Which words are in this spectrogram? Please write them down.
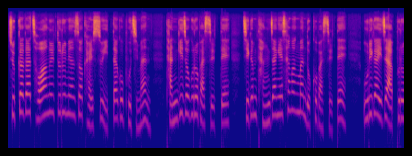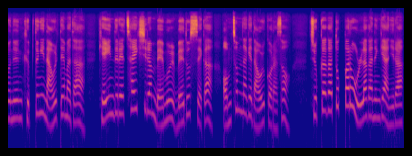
주가가 저항을 뚫으면서 갈 수 있다고 보지만 단기적으로 봤을 때 지금 당장의 상황만 놓고 봤을 때 우리가 이제 앞으로는 급등이 나올 때마다 개인들의 차익 실현 매물 매도세가 엄청나게 나올 거라서 주가가 똑바로 올라가는 게 아니라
